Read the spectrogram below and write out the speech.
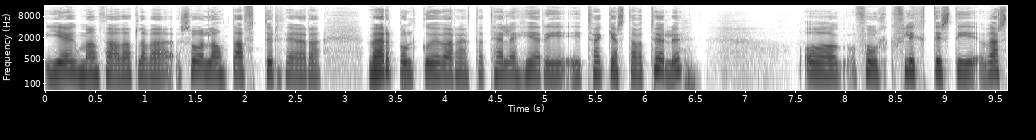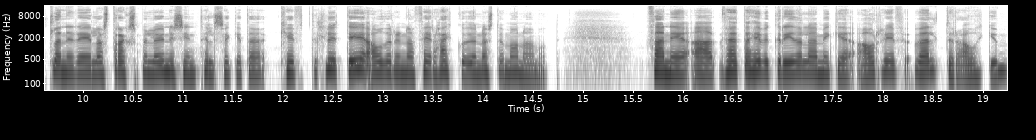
ég mann það allavega svo lánt aftur þegar að verðbólgu var hægt að tella hér í, í tveggjastafa tölu og fólk flyktist í verslanir eiginlega strax með launi sín til þess að geta keft hluti áður en að þeir hækkuðu næstu mánuðamót. Þannig að þetta hefur gríðarlega mikið áhrif veldur áhyggjum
